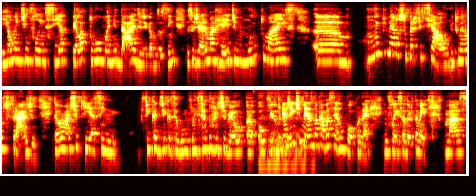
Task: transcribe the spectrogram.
E realmente influencia pela tua humanidade, digamos assim, isso gera uma rede muito mais. Uh, muito menos superficial, muito menos frágil. Então eu acho que assim, fica a dica se algum influenciador tiver uh, ouvido, porque a gente mesmo acaba sendo um pouco, né, influenciador também. Mas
